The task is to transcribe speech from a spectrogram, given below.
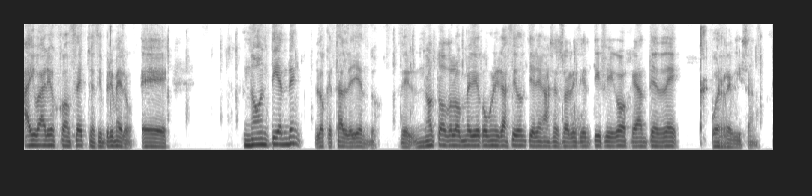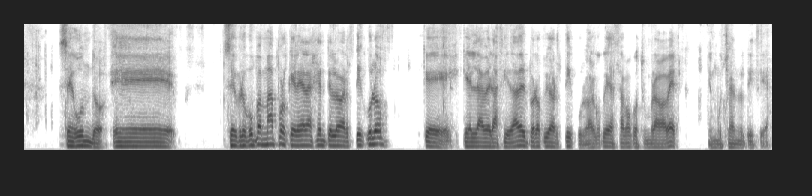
Hay varios conceptos, es decir, primero, eh, no entienden lo que están leyendo. No todos los medios de comunicación tienen asesores científicos que antes de, pues revisan. Segundo, eh, se preocupan más porque lee la gente los artículos que, que la veracidad del propio artículo, algo que ya estamos acostumbrados a ver en muchas noticias.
